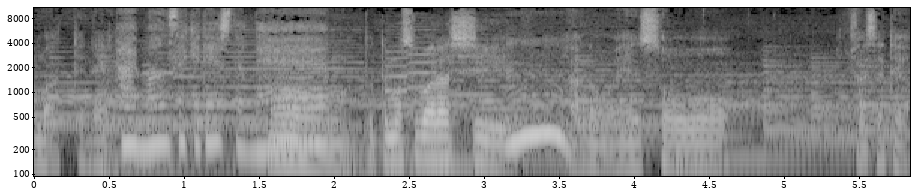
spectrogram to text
埋まってね、はい満席でしたね。うん。とても素晴らしい、うん。あの演奏を聴かせても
